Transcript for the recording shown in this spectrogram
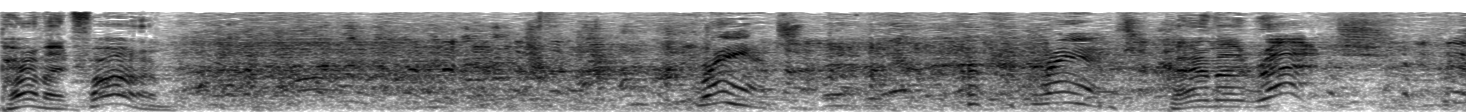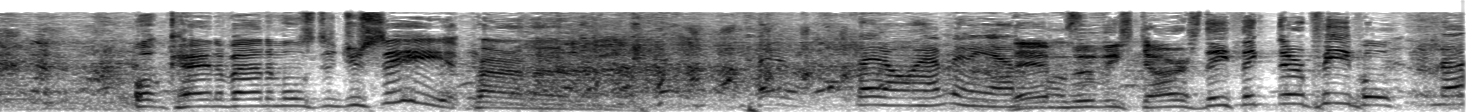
Paramount Farm. Ranch. Ranch. Paramount Ranch. What kind of animals did you see at Paramount? They don't have any animals. Them movie stars, they think they're people. No.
